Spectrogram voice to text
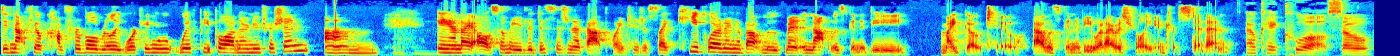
did not feel comfortable really working with people on their nutrition. Um, mm-hmm. And I also made the decision at that point to just like keep learning about movement, and that was going to be my go-to. That was going to be what I was really interested in. Okay, cool. So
